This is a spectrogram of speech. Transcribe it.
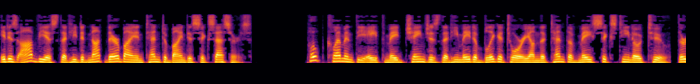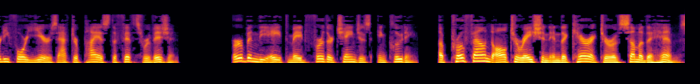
It is obvious that he did not thereby intend to bind his successors. Pope Clement VIII made changes that he made obligatory on 10 May 1602, 34 years after Pius V's revision. Urban VIII made further changes, including, "...a profound alteration in the character of some of the hymns."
